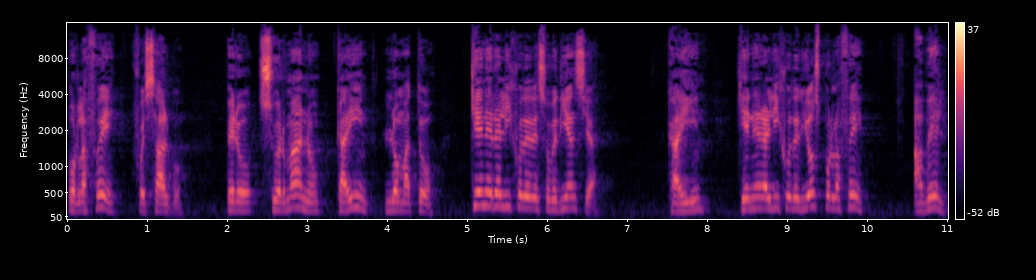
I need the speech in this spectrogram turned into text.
por la fe, fue salvo, pero su hermano Caín lo mató. ¿Quién era el hijo de desobediencia? Caín. ¿Quién era el hijo de Dios por la fe? Abel.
